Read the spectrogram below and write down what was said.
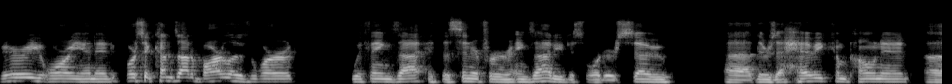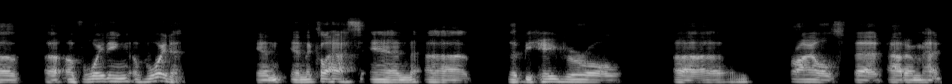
very oriented. Of course, it comes out of Barlow's work with anxiety at the Center for Anxiety Disorders. So uh, there's a heavy component of uh, avoiding avoidance in in the class and uh, the behavioral uh, trials that Adam had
